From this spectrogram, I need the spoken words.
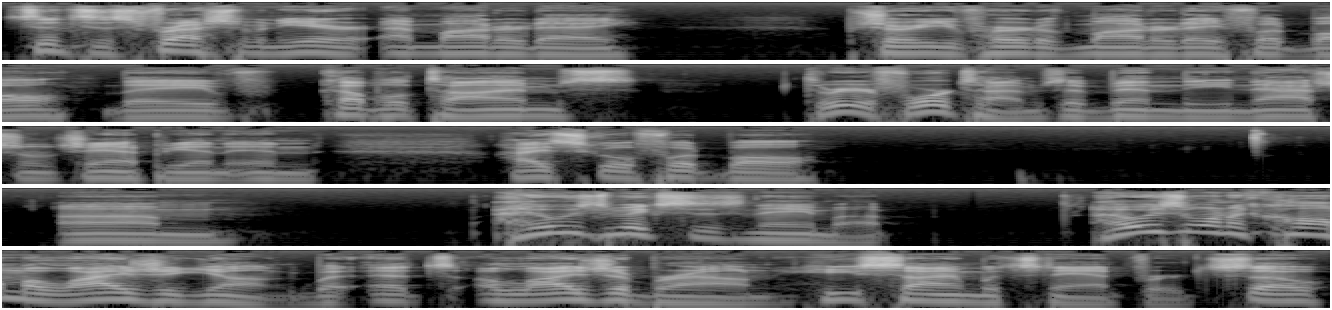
since his freshman year at Mater Dei. I'm sure you've heard of Mater Dei football. They've a couple times, three or four times, have been the national champion in high school football. Um, I always mix his name up. I always want to call him Elijah Young, but it's Elijah Brown. He signed with Stanford. So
